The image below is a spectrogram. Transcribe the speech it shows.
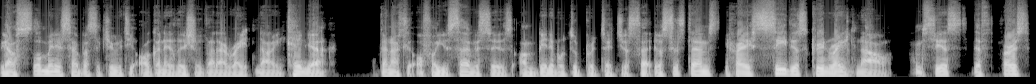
We have so many cybersecurity organizations that are right now in Kenya who can actually offer you services on being able to protect your, your systems. If I see this screen right now, I'm seeing the first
